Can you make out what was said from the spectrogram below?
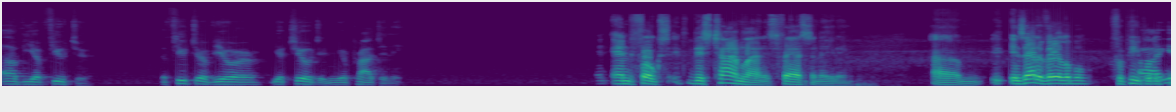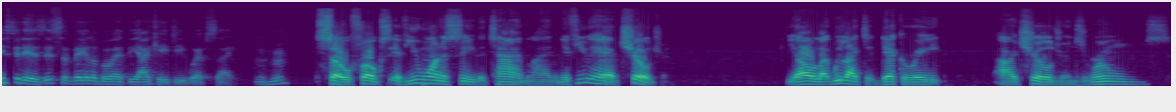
of your future, the future of your your children, your progeny. And, and folks, this timeline is fascinating. Um, is that available for people? Uh, to- yes, it is. It's available at the IKG website. Mhm. so, folks, if you want to see the timeline, and if you have children, y'all like we like to decorate our children's rooms.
